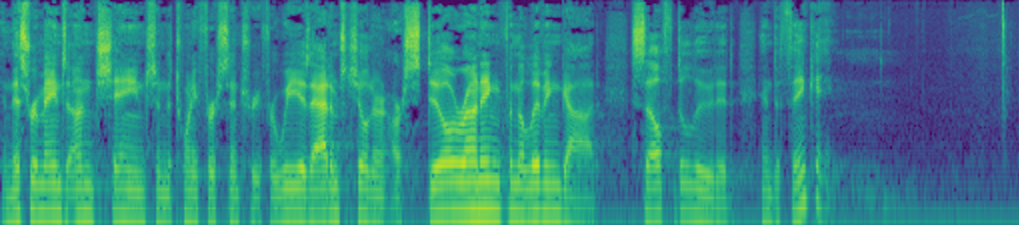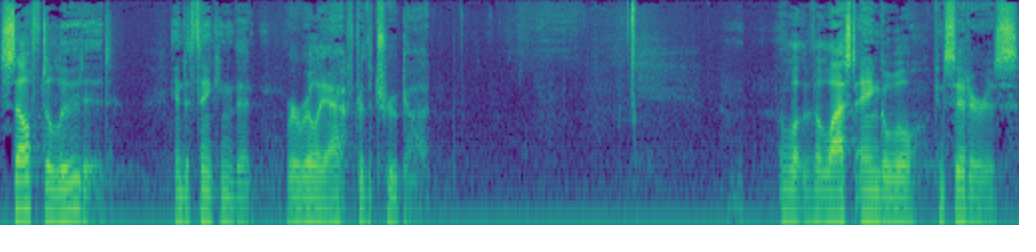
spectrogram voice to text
And this remains unchanged in the 21st century, for we, as Adam's children, are still running from the living God, self deluded into thinking, self deluded into thinking that we're really after the true God. the last angle we'll consider is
